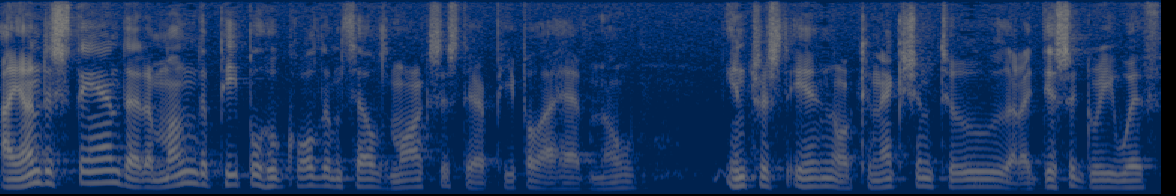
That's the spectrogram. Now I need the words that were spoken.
I understand that among the people who call themselves Marxists, there are people I have no interest in or connection to, that I disagree with.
